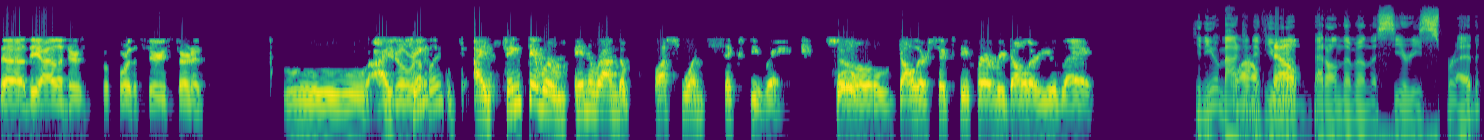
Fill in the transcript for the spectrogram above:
the the Islanders before the series started? Ooh, I You know think, roughly? I think they were in around the plus 160 range. So dollar sixty for every dollar you lay. Can you imagine Wow. if you Now- would have bet on them on the series spread,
